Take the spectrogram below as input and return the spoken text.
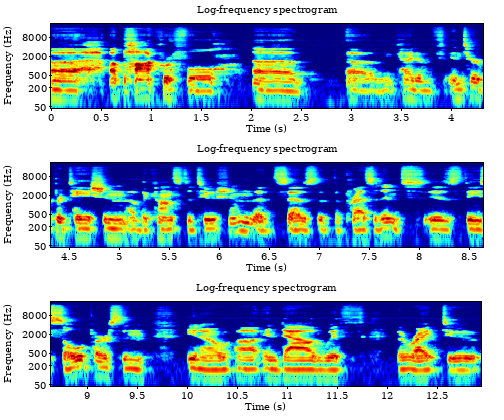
a apocryphal uh, um, kind of interpretation of the Constitution that says that the president is the sole person, you know, uh, endowed with the right to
